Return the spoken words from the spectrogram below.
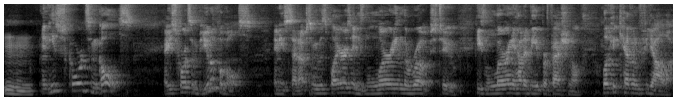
Mm-hmm. And he's scored some goals. And he scored some beautiful goals. And he set up some of his players, and he's learning the ropes too. He's learning how to be a professional. Look at Kevin Fiala,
